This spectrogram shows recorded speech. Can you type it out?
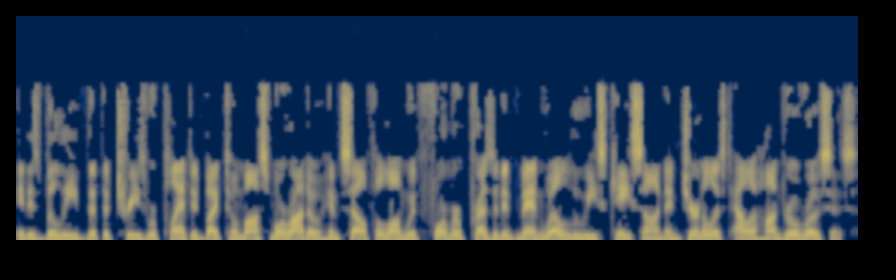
It is believed that the trees were planted by Tomas Morato himself along with former President Manuel Luis Quezon and journalist Alejandro Roces.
